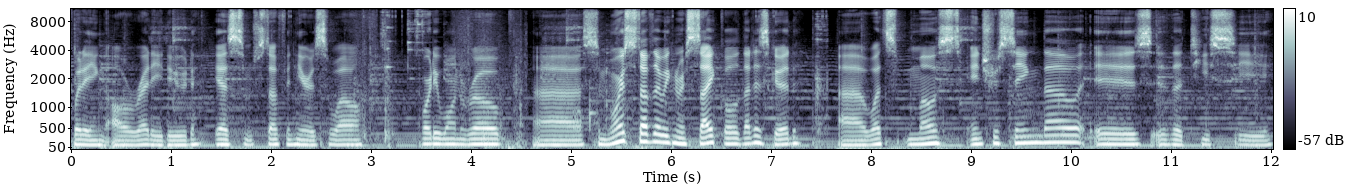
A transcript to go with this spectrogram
quitting already, dude? He has some stuff in here as well. 41 rope. Uh, some more stuff that we can recycle. That is good. Uh, what's most interesting, though, is the TC.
